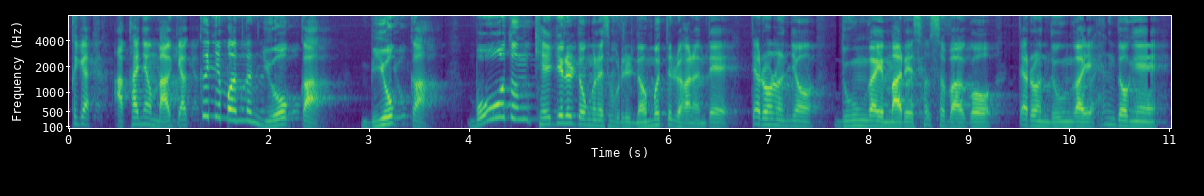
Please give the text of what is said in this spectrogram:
그러니까 악한 양 마귀가 끊임없는 유혹과 미혹과 모든 계기를 동원해서 우리를 넘어뜨려 가는데 때로는요 누군가의 말에 섭섭하고 때로는 누군가의 행동에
